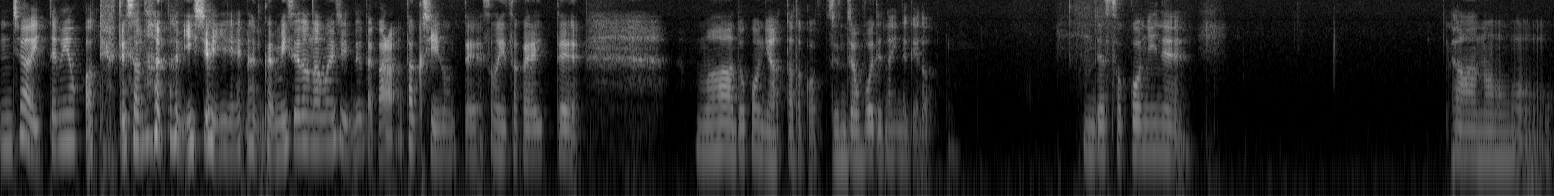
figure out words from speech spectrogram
じゃあ行ってみようかって言ってその後に一緒にねなんか店の名前知ってたからタクシー乗ってその居酒屋行ってまあどこにあったとか全然覚えてないんだけど。でそこにねあの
